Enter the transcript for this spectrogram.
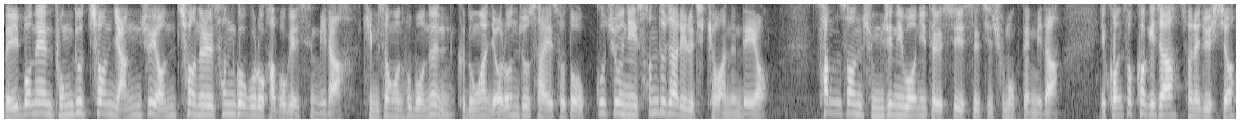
네, 이번엔 동두천, 양주, 연천을 선곡으로 가보겠습니다. 김성원 후보는 그동안 여론조사에서도 꾸준히 선두 자리를 지켜왔는데요. 삼선 중진 의원이 될 수 있을지 주목됩니다. 이 권석화 기자 전해주시죠.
